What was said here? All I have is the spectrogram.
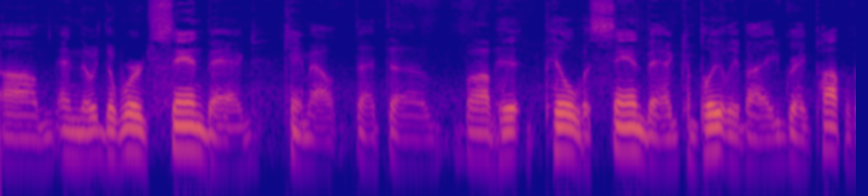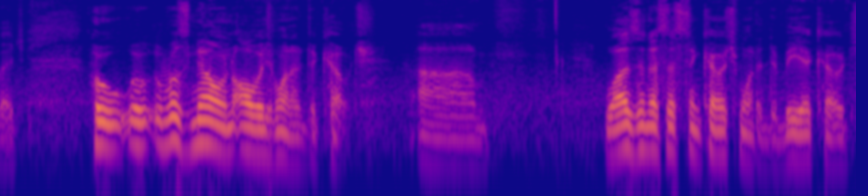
um, and the, the word sandbagged came out that uh, Bob Hill was sandbagged completely by Gregg Popovich, who was known always wanted to coach, um, was an assistant coach, wanted to be a coach.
